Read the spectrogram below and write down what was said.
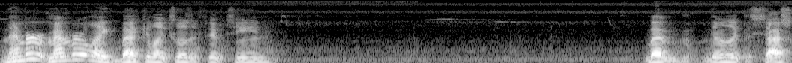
Remember, remember, like back in like 2015, but there was like the Sask,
